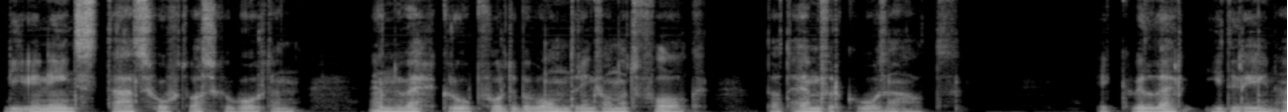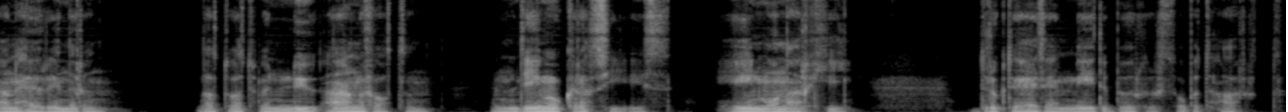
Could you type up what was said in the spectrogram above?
die ineens staatshoofd was geworden en wegkroop voor de bewondering van het volk dat hem verkozen had. Ik wil er iedereen aan herinneren dat wat we nu aanvatten een democratie is, geen monarchie, drukte hij zijn medeburgers op het hart.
